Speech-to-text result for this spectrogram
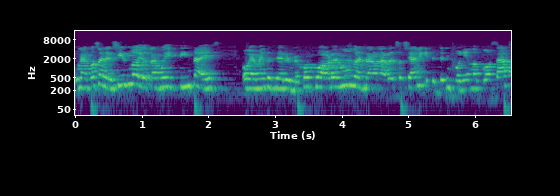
Una cosa es decirlo y otra muy distinta es, obviamente, ser el mejor jugador del mundo, entrar a una red social y que te estén imponiendo cosas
